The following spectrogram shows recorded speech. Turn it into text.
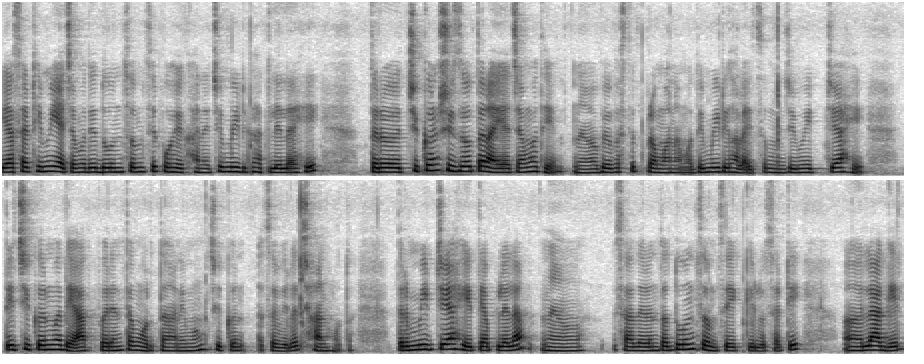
यासाठी मी याच्यामध्ये दोन चमचे पोहे खाण्याचे मीठ घातलेलं आहे. तर चिकन शिजवताना याच्यामध्ये व्यवस्थित प्रमाणामध्ये मीठ घालायचं म्हणजे मीठ जे आहे ते चिकनमध्ये आतपर्यंत मुरतं आणि मग चिकन चवीला छान होतं. तर मीठ जे आहे ते आपल्याला साधारणतः दोन चमचे एक किलोसाठी लागेल.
